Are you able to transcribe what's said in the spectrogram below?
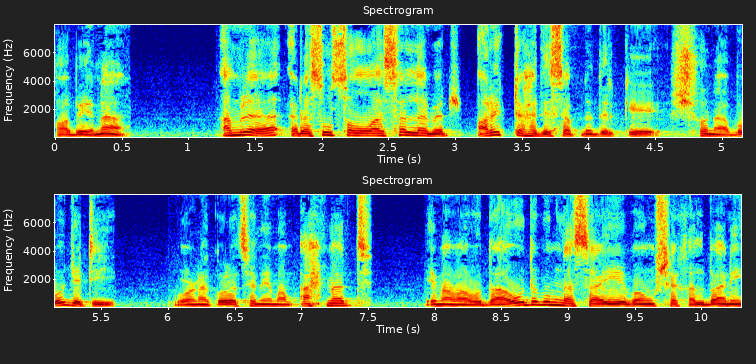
হবে না। আমরা রাসুল সাল্লাহ সাল্লামের আরেকটা হাদিস আপনাদেরকে শোনাবো, যেটি বর্ণনা করেছেন ইমাম আহমেদ, ইমাম আবু দাউদ এবং নাসাই এবং শেখ আলবানী।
